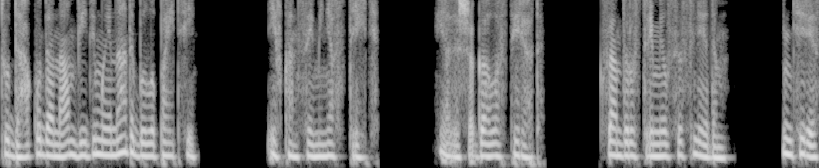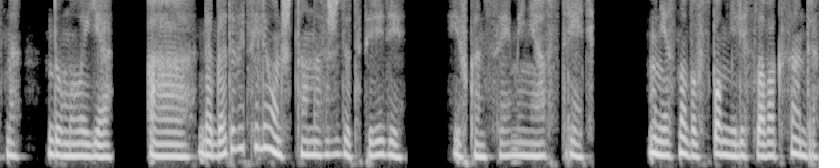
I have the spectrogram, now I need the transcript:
туда, куда нам, видимо, и надо было пойти. И в конце меня встреть. Я зашагала вперед. Ксандр устремился следом. Интересно, думала я, а догадывается ли он, что нас ждет впереди? И в конце меня встреть. Мне снова вспомнились слова Ксандра.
